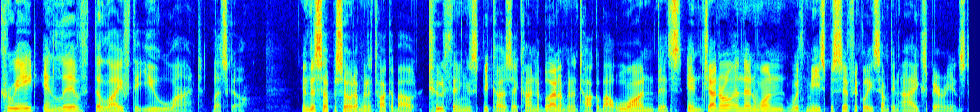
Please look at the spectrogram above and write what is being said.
create, and live the life that you want. Let's go. In this episode, I'm going to talk about two things because they kind of blend. I'm going to talk about one that's in general and then one with me specifically, something I experienced.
